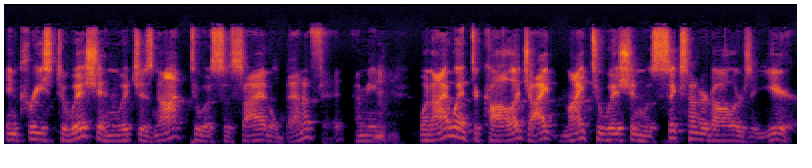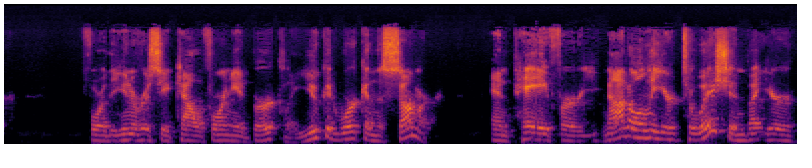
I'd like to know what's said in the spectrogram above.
increase tuition, which is not to a societal benefit. I mean, Mm-mm. when I went to college, I my tuition was $600 a year for the University of California at Berkeley. You could work in the summer and pay for not only your tuition but your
